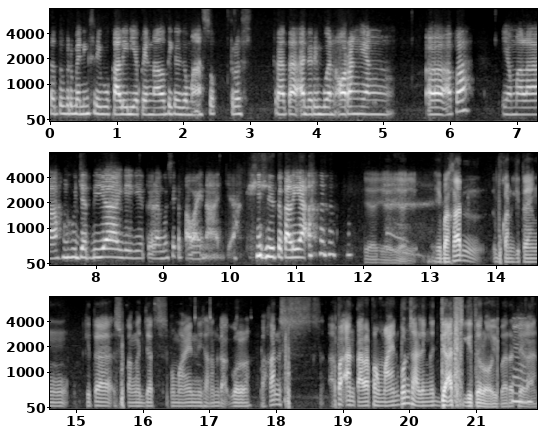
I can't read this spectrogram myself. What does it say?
satu berbanding seribu kali dia penalti kagak masuk terus ternyata ada ribuan orang yang eh, apa yang malah ngehujat dia kayak gitu lah gue sih ketawain aja gitu kali ya Iya, iya, iya, iya. Ya bahkan bukan kita yang kita suka ngejudge pemain misalkan nggak gol, bahkan apa antara pemain pun saling ngejudge gitu loh ibaratnya Hmm. kan.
